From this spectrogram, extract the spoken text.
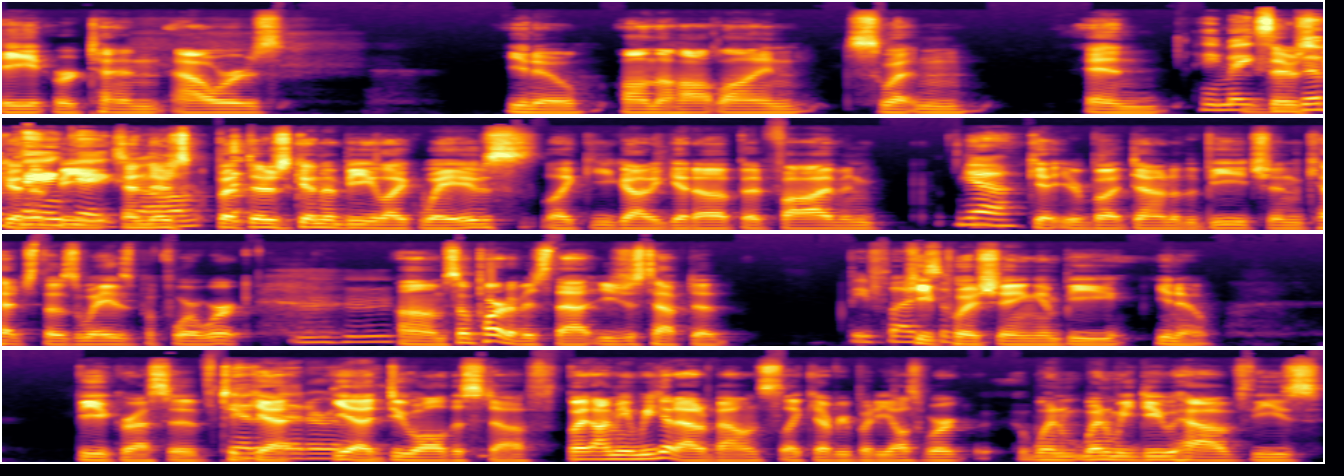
8 or 10 hours you know, on the hotline sweating and he makes some there's good gonna pancakes be and there's y'all. but there's gonna be like waves like you got to get up at 5 and Yeah. get your butt down to the beach and catch those waves before work. Mhm. Um so part of it's that you just have to Be flexible. keep pushing and be you know be aggressive to Get get, yeah do all the stuff but i mean we get out of balance like everybody else we're when when we do have these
